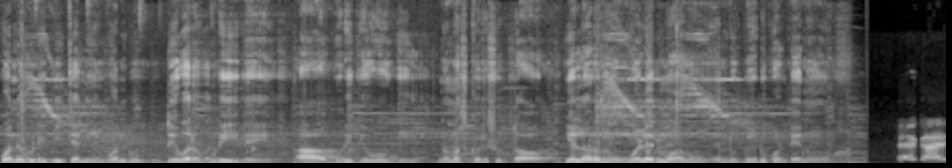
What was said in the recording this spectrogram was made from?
ಹೊನ್ನಗುಡಿ ಬೀಚಲ್ಲಿ ಒಂದು ದೇವರ ಗುಡಿ ಇದೆ. ಆ ಗುಡಿಗೆ ಹೋಗಿ ನಮಸ್ಕರಿಸುತ್ತಾ ಎಲ್ಲರನ್ನು ಒಳ್ಳೇದು ಮಾಡು ಎಂದು ಬೇಡಿಕೊಂಡೆನು. ಹೇ ಗಾಯ್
